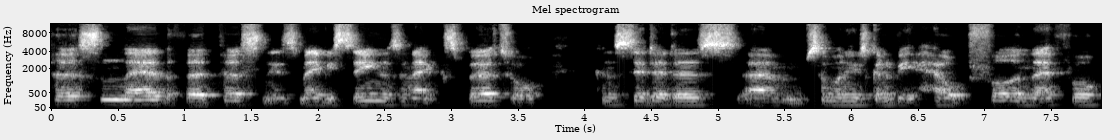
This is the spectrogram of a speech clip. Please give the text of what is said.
person there. The third person is maybe seen as an expert or considered as um, someone who's going to be helpful, and therefore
